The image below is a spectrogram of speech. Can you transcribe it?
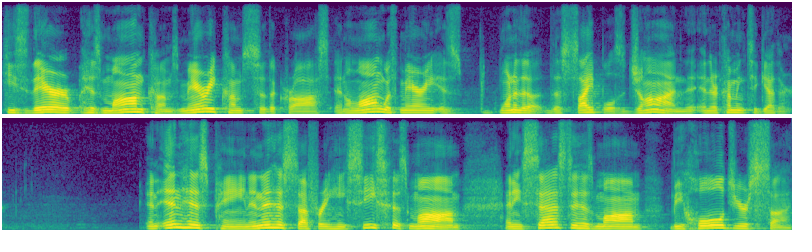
he's there, his mom comes. Mary comes to the cross, and along with Mary is one of the disciples, John, and they're coming together. And in his pain and in his suffering, he sees his mom, and he says to his mom, Behold your son,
